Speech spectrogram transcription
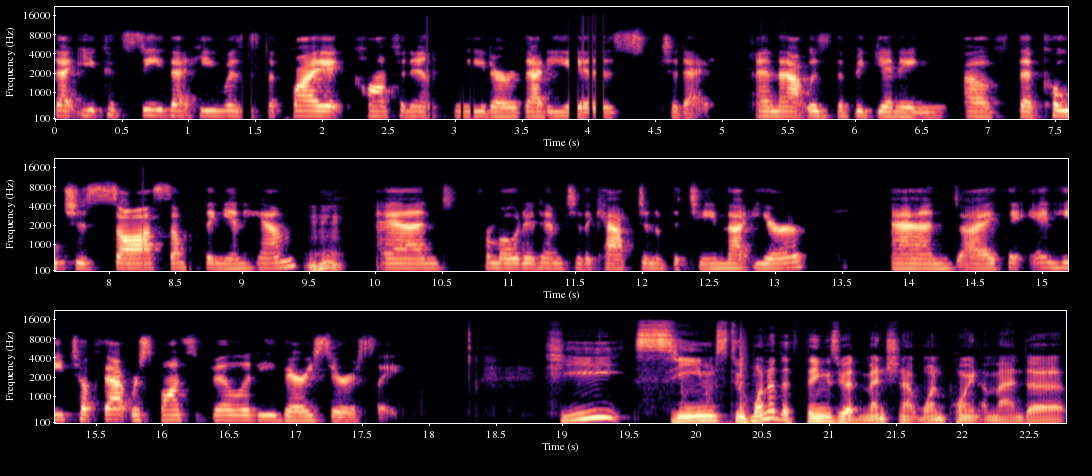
that you could see that he was the quiet, confident leader that he is today. And that was the beginning of the coaches saw something in him mm-hmm. and promoted him to the captain of the team that year. And I think, and he took that responsibility very seriously. He seems to one of the things you had mentioned at one point, Amanda.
